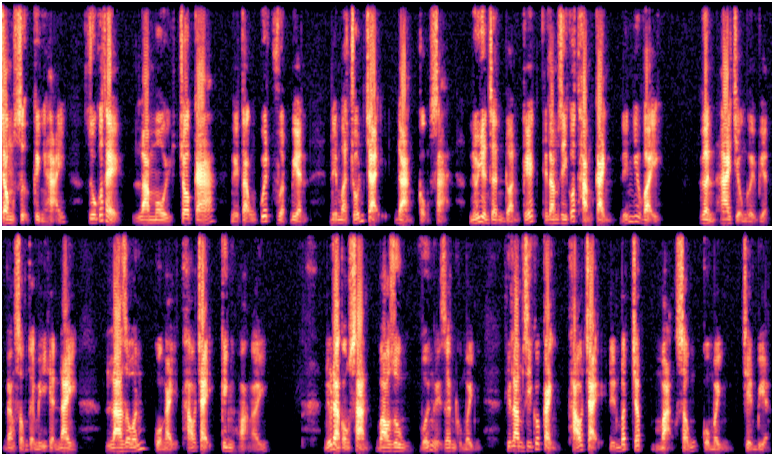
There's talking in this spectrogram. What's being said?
trong sự kinh hãi, dù có thể làm mồi cho cá, người ta cũng quyết vượt biển để mà trốn chạy Đảng Cộng sản. Nếu nhân dân đoàn kết thì làm gì có thảm cảnh đến như vậy? Gần 2 triệu người Việt đang sống tại Mỹ hiện nay là dấu ấn của ngày tháo chạy kinh hoàng ấy. Nếu Đảng Cộng sản bao dung với người dân của mình thì làm gì có cảnh tháo chạy đến bất chấp mạng sống của mình trên biển.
